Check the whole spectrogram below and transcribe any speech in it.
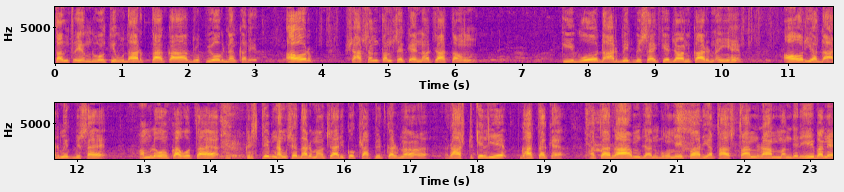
तंत्र हिंदुओं की उदारता का दुरुपयोग न करे। और शासन तंत्र से कहना चाहता हूँ कि वो धार्मिक विषय के जानकार नहीं हैं और यह धार्मिक विषय हम लोगों का होता है। कृत्रिम ढंग से धर्माचारी को ख्यापित करना राष्ट्र के लिए घातक है। अतः राम जन्मभूमि पर यथास्थान राम मंदिर ही बने।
